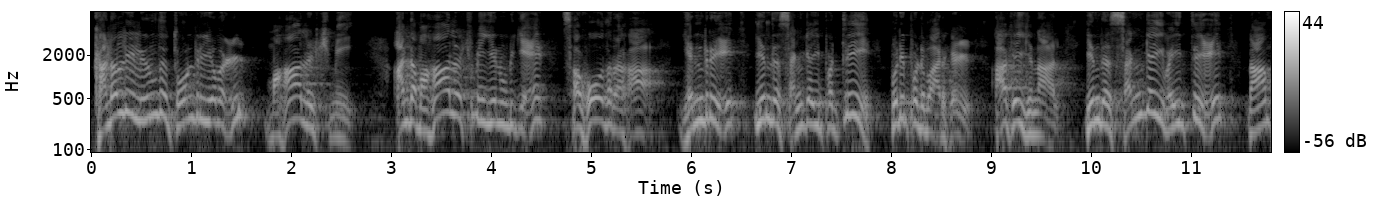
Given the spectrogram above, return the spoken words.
கடலில் இருந்து தோன்றியவள் மகாலட்சுமி. அந்த மகாலட்சுமியினுடைய சகோதரகா என்று இந்த சங்கை பற்றி குறிப்பிடுவார்கள். ஆகையினால் இந்த சங்கை வைத்து நாம்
